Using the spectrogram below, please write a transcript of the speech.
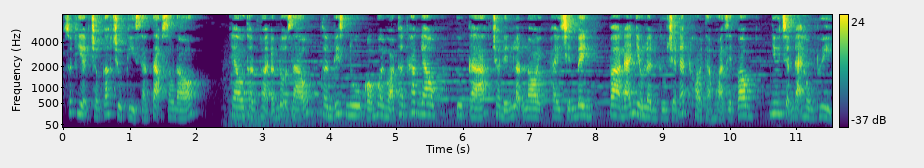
xuất hiện trong các chu kỳ sáng tạo sau đó. Theo thần thoại Ấn Độ giáo, thần Vishnu có 10 hóa thân khác nhau, từ cá cho đến lợn lòi hay chiến binh và đã nhiều lần cứu trái đất khỏi thảm họa diệt vong như trận đại hồng thủy,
